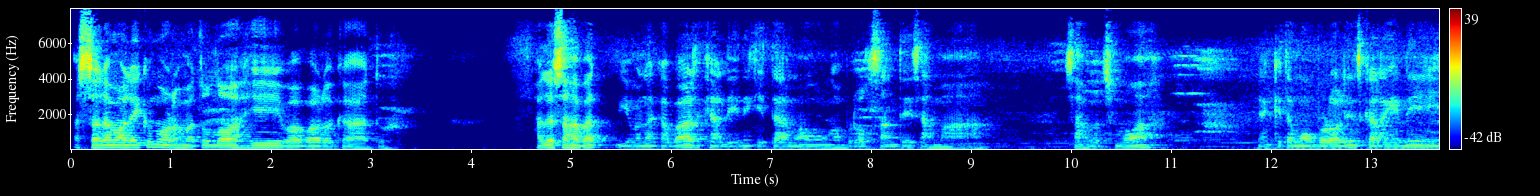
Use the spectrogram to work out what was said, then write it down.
Assalamualaikum warahmatullahi wabarakatuh. Halo sahabat, gimana kabar? Kali ini kita mau ngobrol santai sama sahabat semua. Yang kita mau ngobrolin sekarang ini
